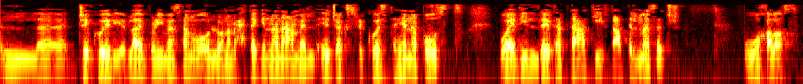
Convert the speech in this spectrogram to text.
ال jQuery library مثلا وأقول له أنا محتاج إن أنا أعمل Ajax request هنا post وأدي ال data بتاعتي بتاعت ال message وخلاص.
